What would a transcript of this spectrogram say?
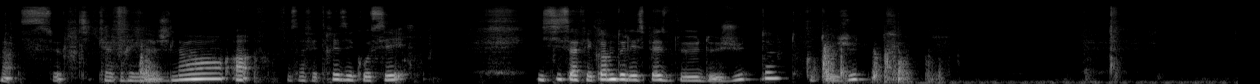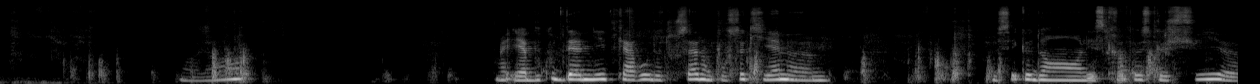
Là, ce petit quadrillage-là. Ah, ça, ça fait très écossais. Ici, ça fait comme de l'espèce de, jute. De jute. Voilà. il y a beaucoup de damiers, de carreaux, de tout ça. Donc, pour ceux qui aiment... Euh, je sais que dans les scrapeuses que je suis, euh,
